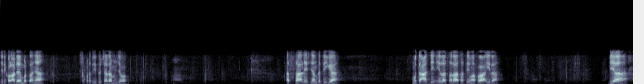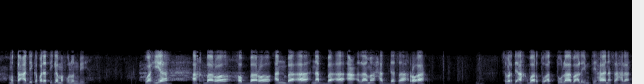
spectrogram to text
Jadi kalau ada yang bertanya, seperti itu cara menjawab. As-salis yang ketiga. Muta'addin ila salah satu mafa'ilah. Dia muta'addi kepada tiga maf'ulun bih. Wahia akhbara, khabbara, anba'a, nabba'a, a'lama, haddasa, ro'a. Seperti akhbar tu at-tulaba al-imtihana sahlan.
